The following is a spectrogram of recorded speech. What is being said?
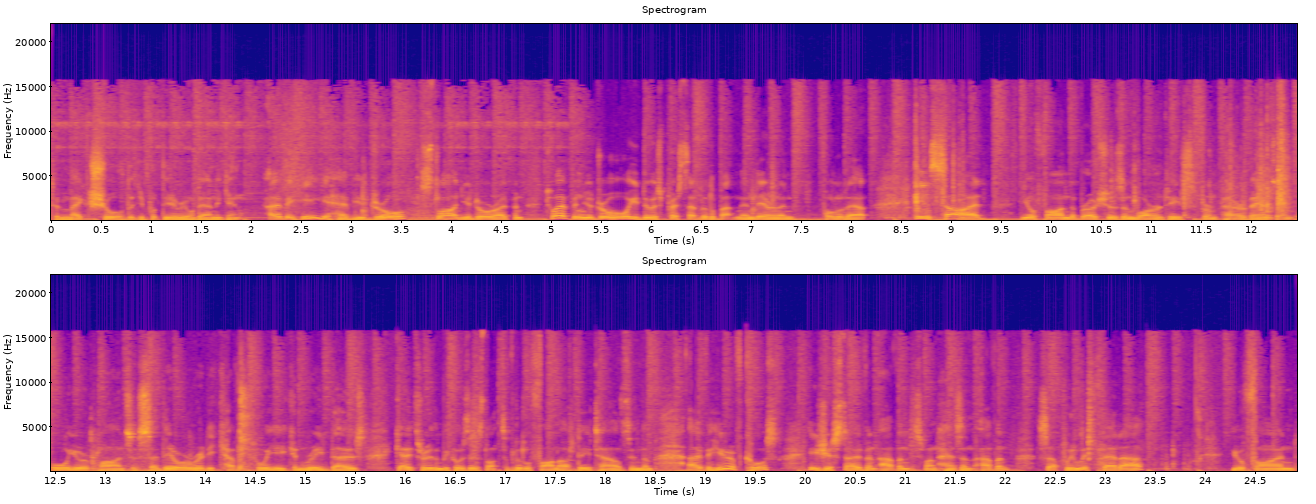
to make sure that you put the aerial down again. Over here you have your drawer, slide your drawer open. To open your drawer all you do is press that little button in there and then pull it out. Inside you'll find the brochures and warranties from Parravans on all your appliances so they're already covered for you. You can read those, go through them because there's lots of little finite details in them. Over here of course is your stove and oven. This one has an oven so if we lift that up you'll find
